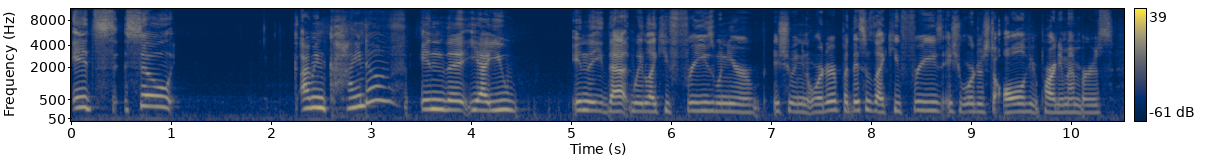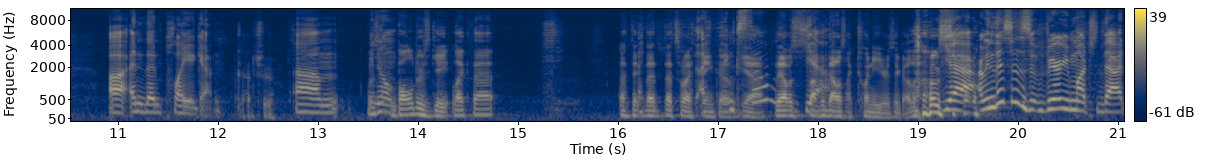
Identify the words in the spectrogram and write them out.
It's so. I mean, kind of in the yeah you, in the that way like you freeze when you're issuing an order, but this is like you freeze, issue orders to all of your party members, uh, and then play again. Gotcha. Um, was know- it Baldur's Gate like that? I think that, that's what I think, think of. Yeah, that was something Yeah. that was like 20 years ago though. so- Yeah, I mean this is very much that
